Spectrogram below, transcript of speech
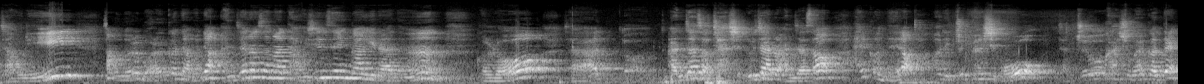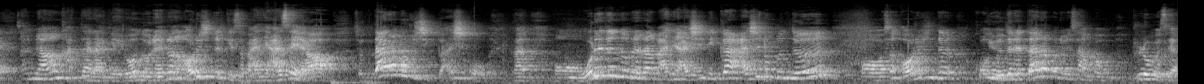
자, 우리 오늘 뭘 할 거냐면요. 안전하서나 당신 생각이라는 걸로 자, 어, 앉아서 자식 의자로 앉아서 할 건데요. 허리 쭉 펴시고 자, 쭉 하시고 할 건데 설명 간단하게 이 노래는 어르신들께서 많이 아세요. 좀 따라 부르시기도 하시고 그러니까 어, 오래된 노래라 많이 아시니까 아시는 분들 어, 서- 어르신들 꼭이 노래 따라 부르면서 한번 불러보세요.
